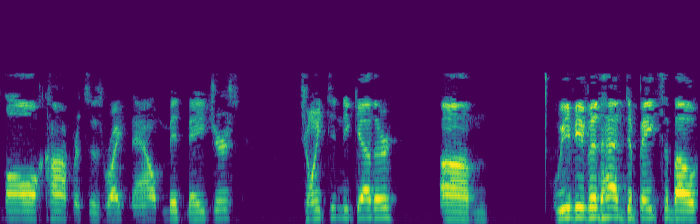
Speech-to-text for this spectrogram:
small conferences right now, mid majors, jointing together. Um, we've even had debates about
